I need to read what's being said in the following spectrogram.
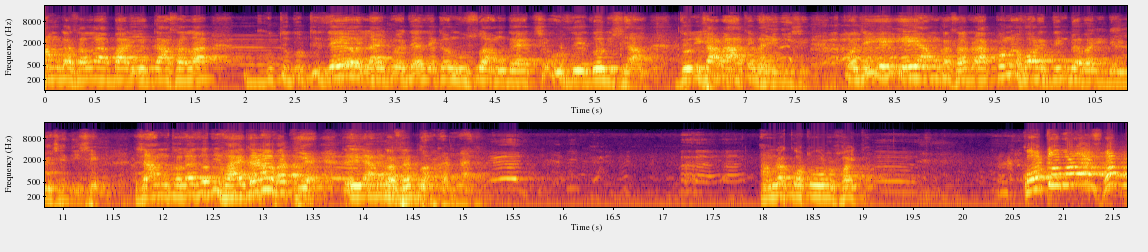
আম গাছালা, বাড়ি গাছালা, গুতি গুতি যে ওই লাইট ওই দেয় দেখে উঁচু আম দেখছে ও যে দরিছে আম। দরিছে আর হাতে ভেঙে গেছে। কয়ে এই আম গাছ কোনো পরের দিন ব্যাপারী দিয়ে বেছে দিছে। যে আমতলায় যদি ভাইখানা ফাটিয়ে এই আম গাছের দরকার নাই। আমরা কত বড় শয়তান। কত বড় সভ্য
